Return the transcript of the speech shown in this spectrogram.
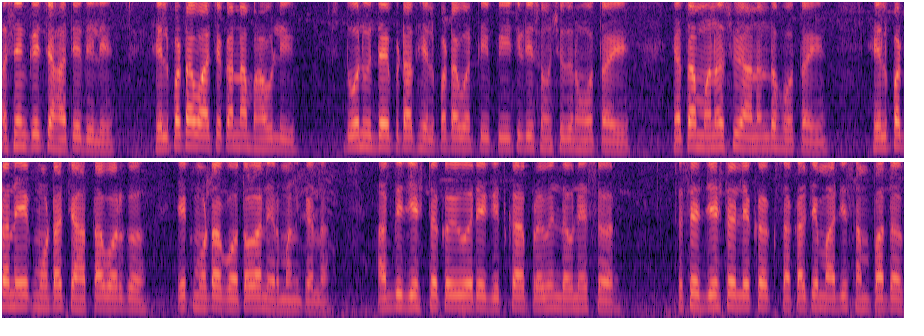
असंख्यचे हाते दिले. हेलपाटा वाचकांना भावली दोन विद्यापीठात हेलपाटावरती पी एच डी संशोधन होत आहे. याचा मनस्वी आनंद होत आहे. हेलपाटाने एक मोठा चाहता वर्ग एक मोठा गोताळा निर्माण केला. अगदी ज्येष्ठ कविवर्य गीतकार प्रवीण दवणे सर तसेच ज्येष्ठ लेखक सकाळचे माजी संपादक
